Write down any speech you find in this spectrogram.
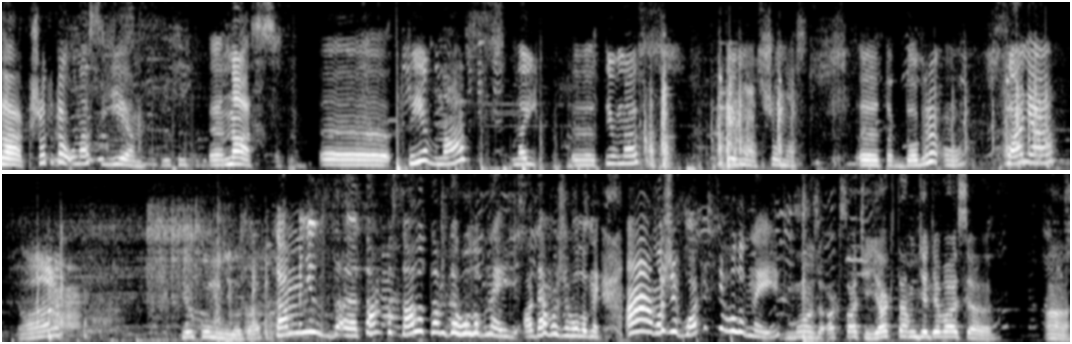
Так, що тут у нас є? Е, нас. Е, ти в нас. Най... Е, ти в нас. Ти в нас. Що в нас? Е, так, добре. О. Саня. А? Кірку мені назад. Там мені зда- е, там писало там, де головний. А де може головний? А, може в офісі головний? Може, а кстати, як там дядя Вася? А,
